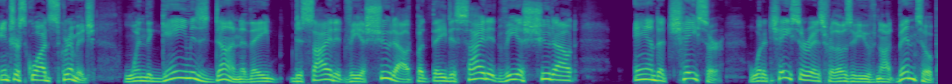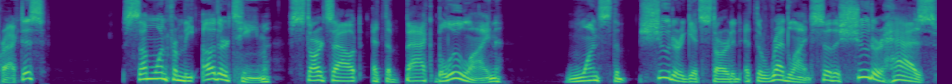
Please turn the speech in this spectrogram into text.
inter squad scrimmage, when the game is done, they decide it via shootout, but they decide it via shootout and a chaser. What a chaser is, for those of you who've not been to a practice, someone from the other team starts out at the back blue line once the shooter gets started at the red line. So the shooter has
